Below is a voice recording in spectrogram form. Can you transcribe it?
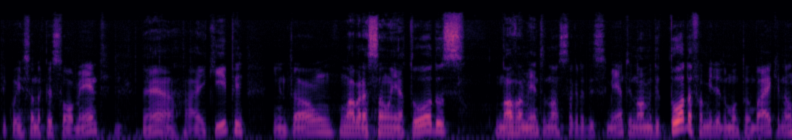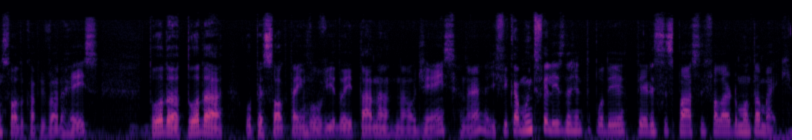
te conhecendo pessoalmente, né, a, a equipe. Então, um abração aí a todos, novamente o nosso agradecimento em nome de toda a família do mountain bike, não só do Capivara Reis. Uhum. Toda, toda o pessoal que está envolvido aí está na, na audiência, né? E fica muito feliz da gente poder ter esse espaço de falar do mountain bike.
